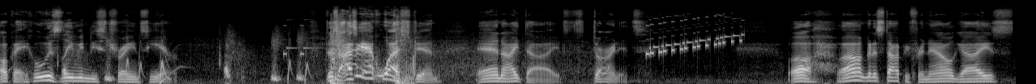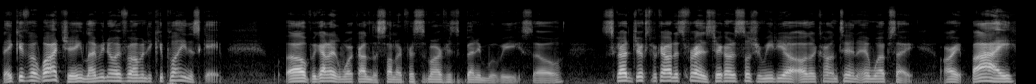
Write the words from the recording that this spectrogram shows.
Okay, who is leaving these trains here? Just asking a question! And I died. Darn it. Oh, well, I'm to stop you for now, guys. Thank you for watching. Let me know if me to keep playing this game. Well, we got to work on the Sonic vs. Mario vs. Bendy movie, so... Scott Jokes out his friends. Check out his social media, other content, and website. Alright, bye!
